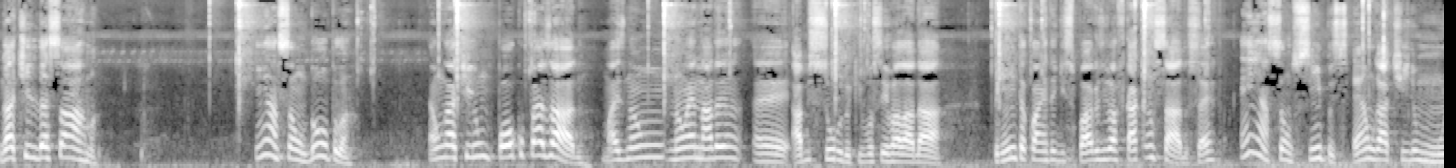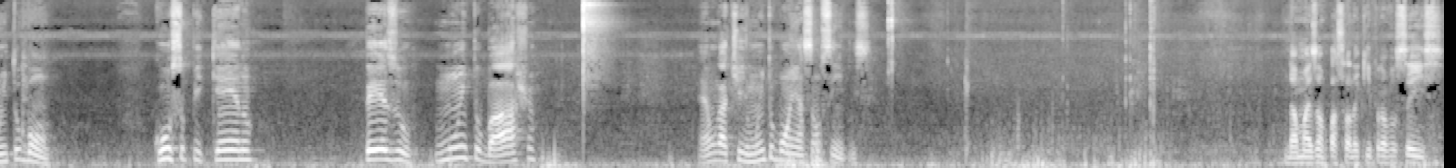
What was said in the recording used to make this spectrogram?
Gatilho dessa arma. Em ação dupla, é um gatilho um pouco pesado, mas não, não é nada é, absurdo que você vai lá dar 30, 40 disparos e vai ficar cansado, certo? Em ação simples, é um gatilho muito bom. Curso pequeno, peso muito baixo. É um gatilho muito bom em ação simples. Dar mais uma passada aqui para vocês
